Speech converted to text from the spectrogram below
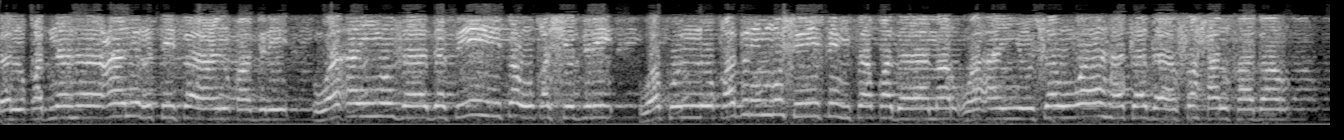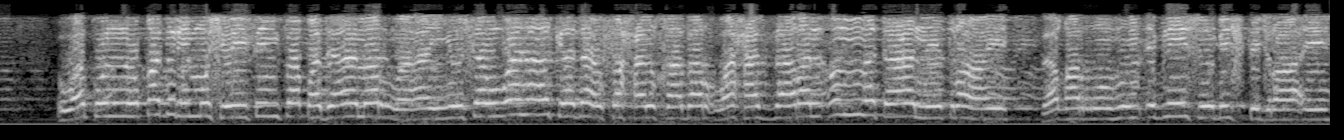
بل قد نهى عن ارتفاع القبر وأن يزاد فيه فوق الشبر وكل قبر مشرف فقد أمر وأن يسوى هكذا صح الخبر. وكل قبر مشرف فقد أمر وأن يسوى هكذا صح الخبر وحذر الأمة عن إطرائه فغرهم إبليس باستجرائه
